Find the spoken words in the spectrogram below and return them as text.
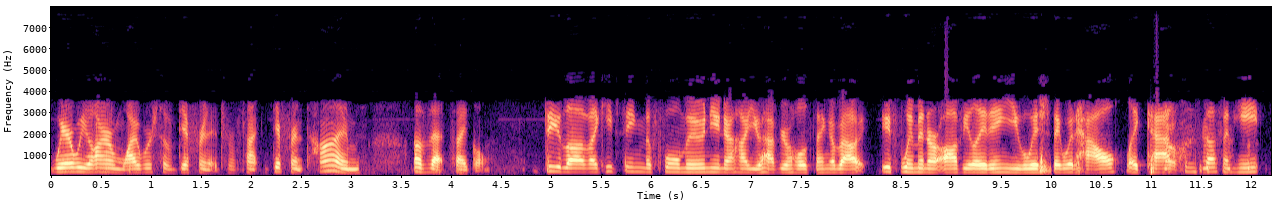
where we are and why we're so different at different times of that cycle. Do you love? I keep seeing the full moon. You know how you have your whole thing about if women are ovulating, you wish they would howl like cats oh. and stuff and heat.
